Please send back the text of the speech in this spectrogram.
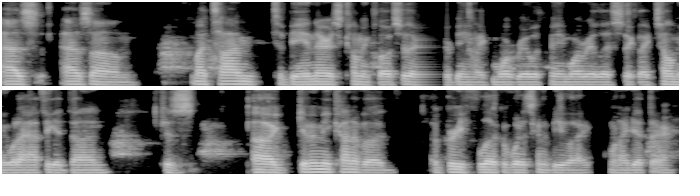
as as um my time to being there is coming closer, they're, they're being like more real with me, more realistic, like telling me what I have to get done, just uh giving me kind of a a brief look of what it's gonna be like when I get there.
